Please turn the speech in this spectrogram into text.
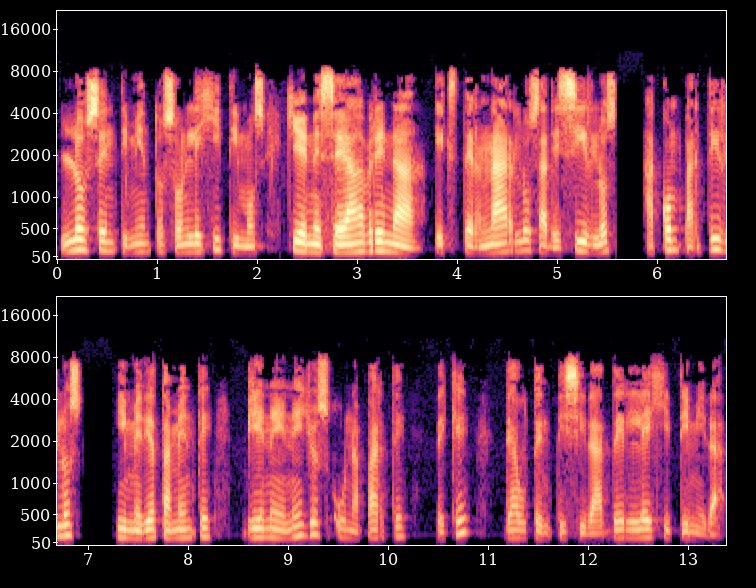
los sentimientos son legítimos. Quienes se abren a externarlos, a decirlos, a compartirlos, inmediatamente viene en ellos una parte de qué? De autenticidad, de legitimidad.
